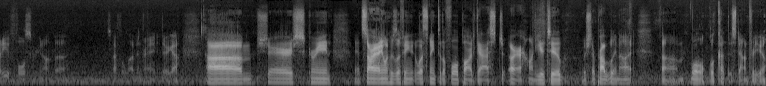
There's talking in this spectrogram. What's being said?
How do you full screen on the it's F11, right? There you go. Um, share screen. And sorry, anyone who's listening listening to the full podcast or on YouTube, which they're probably not. Um, we'll we'll cut this down for you.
